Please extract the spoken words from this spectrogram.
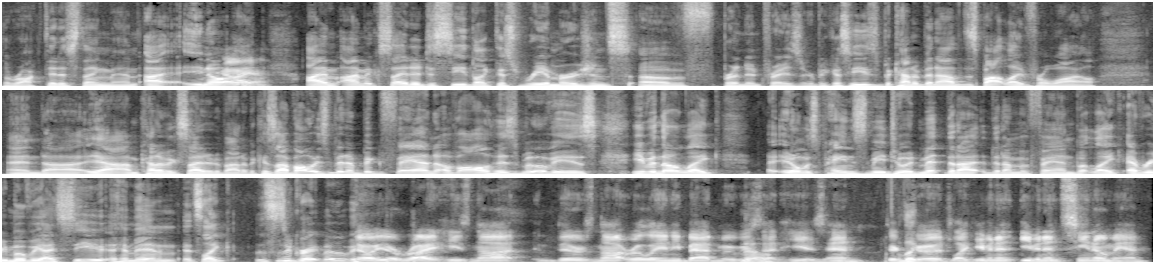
The Rock did his thing, man. I you know Hell I yeah. I'm I'm excited to see like this reemergence of Brendan Fraser because he's be- kind of been out of the spotlight for a while. And uh, yeah, I'm kind of excited about it because I've always been a big fan of all his movies, even though like it almost pains me to admit that I that I'm a fan. But like every movie I see him in, it's like this is a great movie. No, you're right. He's not. There's not really any bad movies No. that he is in. They're Like- good. Like even in, even Encino Man.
